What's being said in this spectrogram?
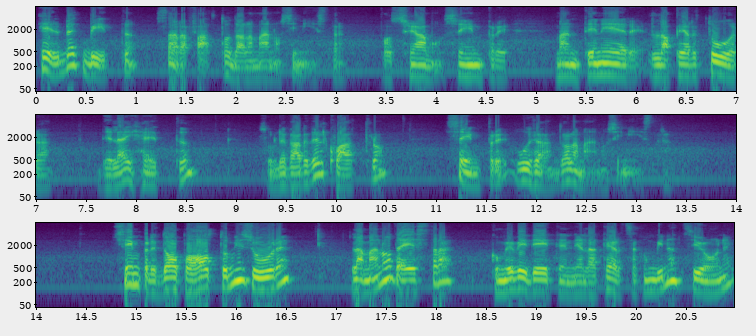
e il backbeat sarà fatto dalla mano sinistra possiamo sempre mantenere l'apertura dell'hi-hat sul levare del 4 sempre usando la mano sinistra. Sempre dopo 8 misure la mano destra, come vedete nella terza combinazione,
